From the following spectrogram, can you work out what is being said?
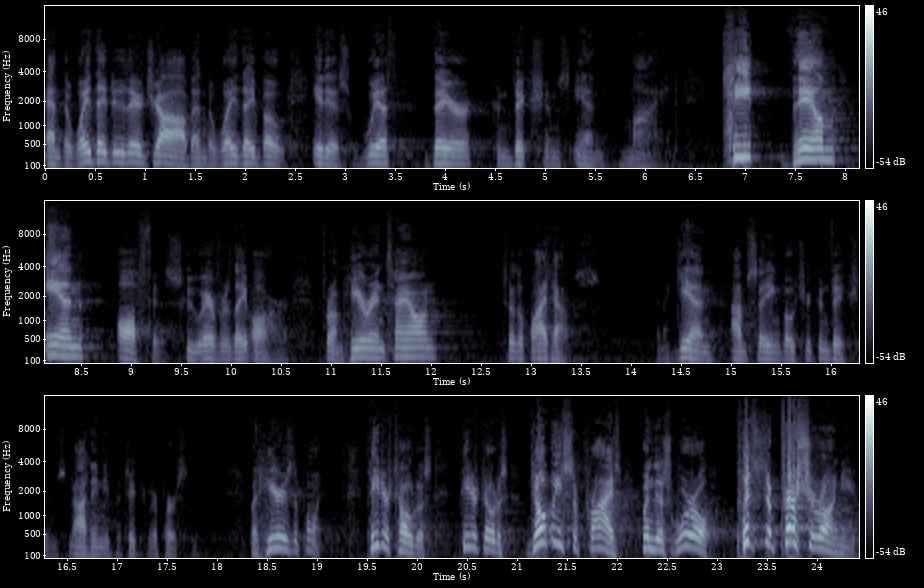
and the way they do their job and the way they vote, it is with their convictions in mind. Keep them in office, whoever they are, from here in town to the White House. And again, I'm saying vote your convictions, not any particular person. But here's the point. Peter told us, Peter told us, don't be surprised when this world puts the pressure on you.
